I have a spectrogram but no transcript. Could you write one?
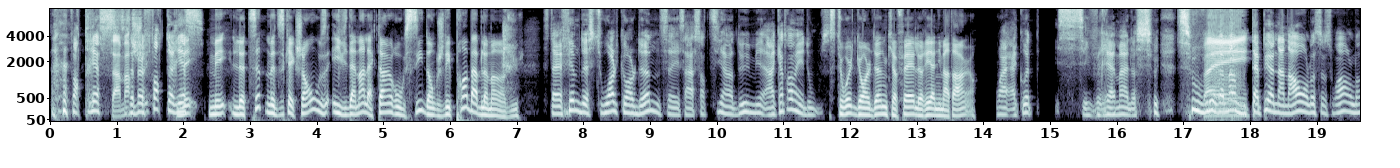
Forteresse. Ça a marché. Forteresse. Mais, mais, le titre me dit quelque chose, évidemment l'acteur aussi, donc je l'ai probablement vu. C'est un film de Stuart Gordon. Ça a sorti en, 2000, en 92. Stuart Gordon qui a fait le réanimateur. Ouais, écoute, c'est vraiment, là, si, vous voulez vraiment ben vous taper un anor là, ce soir, là,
